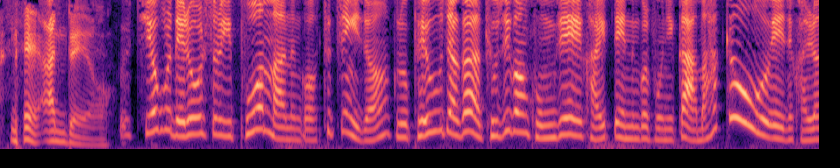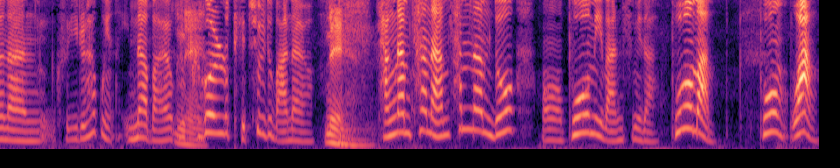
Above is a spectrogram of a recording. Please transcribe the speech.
네, 안 돼요. 그 지역으로 내려올수록 이 보험 많은 거 특징이죠. 그리고 배우자가 교직원 공제에 가입돼 있는 걸 보니까 아마 학교에 이제 관련한 그 일을 하고 있- 있나 봐요. 그리고 네. 그걸로 대출도 많아요. 네. 장남, 차남, 삼남도 어, 보험이 많습니다. 보험암, 보험 왕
